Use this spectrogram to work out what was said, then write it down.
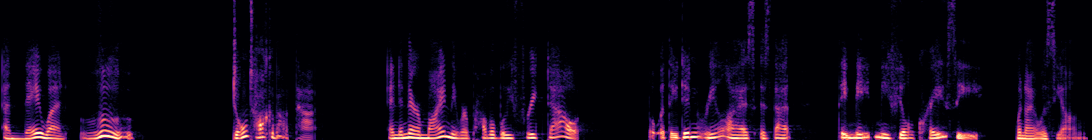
And they went, Ooh, don't talk about that. And in their mind, they were probably freaked out. But what they didn't realize is that they made me feel crazy when I was young.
